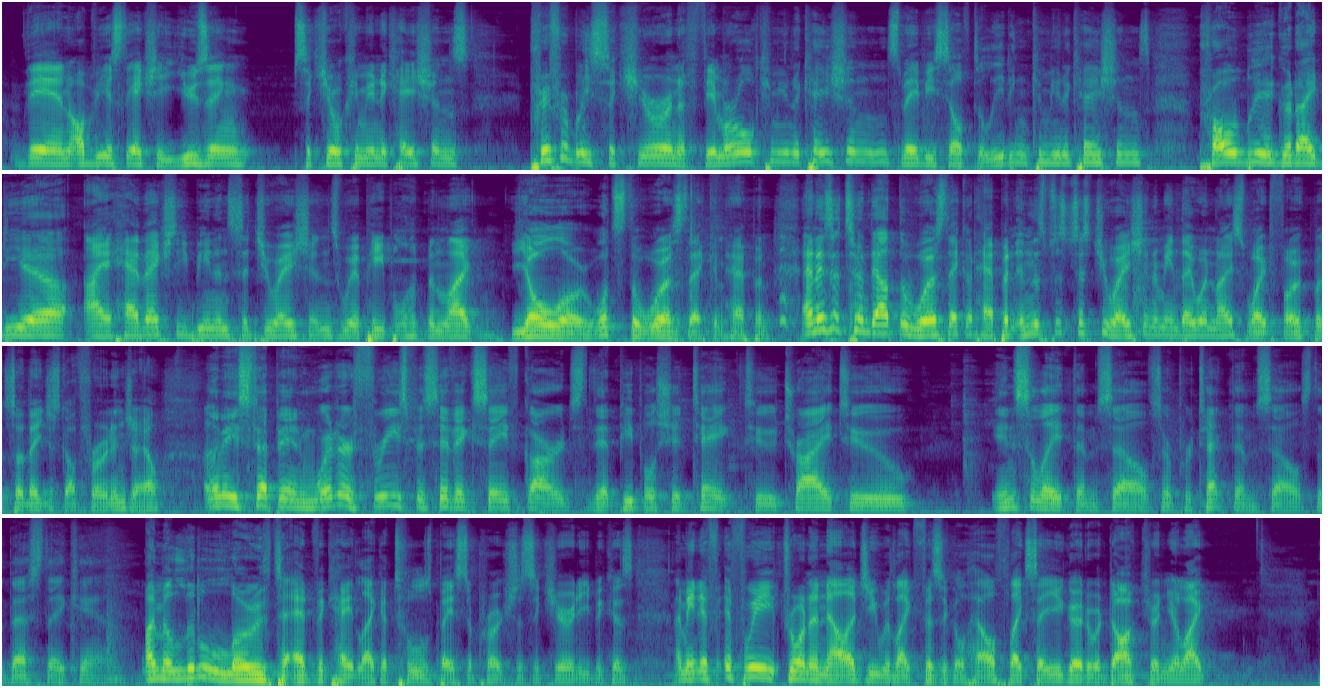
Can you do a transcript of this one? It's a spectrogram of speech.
then obviously actually using secure communications, preferably secure and ephemeral communications, maybe self deleting communications. Probably a good idea. I have actually been in situations where people have been like, YOLO, what's the worst that can happen? And as it turned out, the worst that could happen in this situation, I mean, they were nice white folk, but so they just got thrown in jail. Let me step in. What are three specific safeguards that people should take to try to insulate themselves or protect themselves the best they can. I'm a little loath to advocate like a tools based approach to security because, I mean, if, if we draw an analogy with like physical health, like say you go to a doctor and you're like,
